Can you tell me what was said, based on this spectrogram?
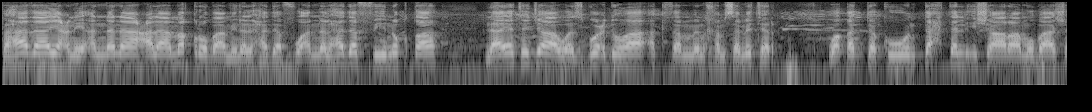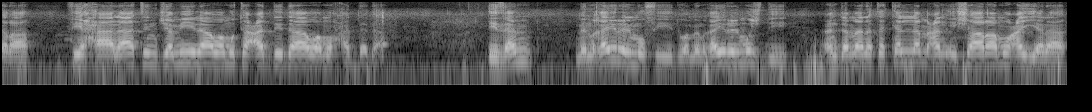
فهذا يعني أننا على مقربة من الهدف وأن الهدف في نقطة لا يتجاوز بعدها أكثر من 5 متر. وقد تكون تحت الإشارة مباشرة في حالات جميلة ومتعددة ومحددة. إذا من غير المفيد ومن غير المجدي عندما نتكلم عن إشارة معينة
